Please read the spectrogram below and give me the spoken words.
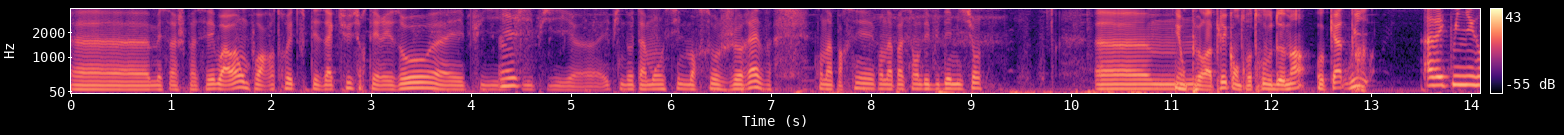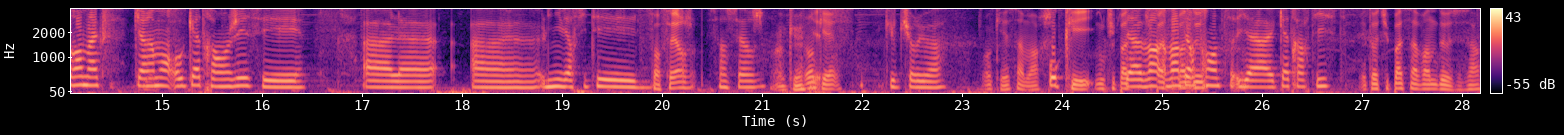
Euh, message passé. Bah ouais, on pourra retrouver toutes tes actus sur tes réseaux euh, et puis, Yes. et puis, euh, et puis notamment aussi le morceau Je rêve qu'on a passé qu'on a passé en début d'émission. Euh, Et on peut rappeler qu'on te retrouve demain au 4. Oui. Avec Minu Grand Max, carrément au 4 à Angers, c'est à la à l'université Saint-Serge Saint-Serge. Ok. Ok. Yes. Culture UA. Ok, ça marche. Ok. Donc tu passes, à tu 20 passes à 22. 20h30, il y a 4 artistes. Et toi tu passes à 22, c'est ça?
